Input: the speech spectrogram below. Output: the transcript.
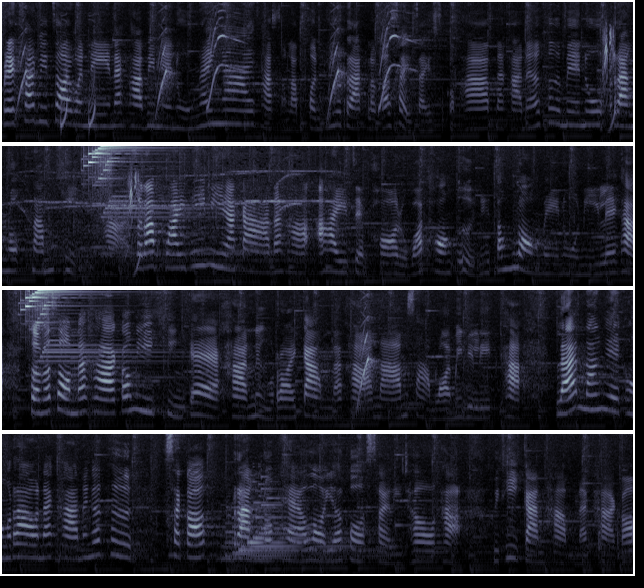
Breakfast with Joy วันนี้นะคะ มีเมนูง่ายๆ ค่ะสำหรับคนที่รักแล้วก็ใส่ใจสุขภาพนะคะนั่นก็คือเมนูรังนกน้ำขิงค่ะสำหรับใครที่มีอาการนะคะ ไอเจ็บคอหรือว่าท้องอืดนี่ต้องลองเมนูนี้เลยค่ะ ส่วนผสมนะคะก็มีขิงแก่ค่ะ 100 กรัมนะคะ น้ำ 300มิลลิลิตรค่ะ และนางเอกของเรานะคะ นั่นก็คือสก๊อตรังนกแท้ Royal Gold Xylitol ค่ะวิธีการทำนะคะ ก็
